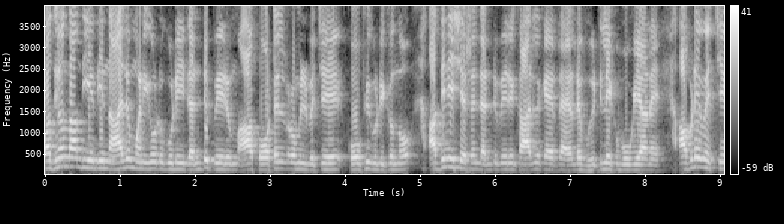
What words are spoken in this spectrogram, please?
പതിനൊന്നാം തീയതി നാല് മണിയോടുകൂടി രണ്ടുപേരും ആ ഹോട്ടൽ റൂമിൽ വെച്ച് കോഫി കുടിക്കുന്നു. അതിനുശേഷം രണ്ടുപേരും കാറിൽ കയറി അയാളുടെ വീട്ടിലേക്ക് പോവുകയാണ്. അവിടെ വെച്ച്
